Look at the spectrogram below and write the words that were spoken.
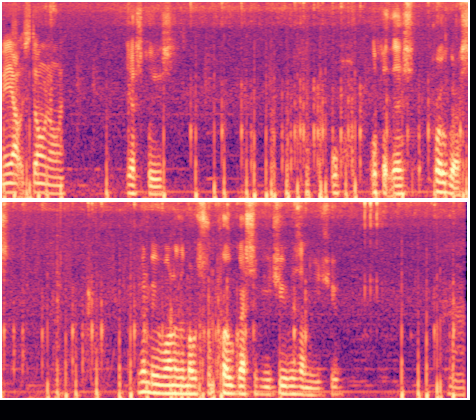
made out of stone, Owen? Yes, please. This. Progress. I'm going to be one of the most progressive YouTubers on YouTube. Huh.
